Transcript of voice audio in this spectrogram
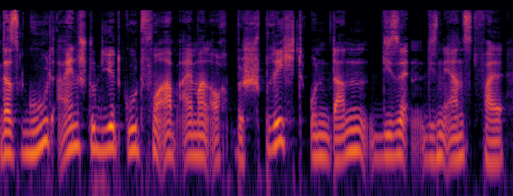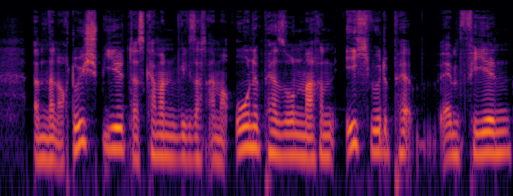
das gut einstudiert, gut vorab einmal auch bespricht und dann diese, diesen Ernstfall ähm, dann auch durchspielt. Das kann man, wie gesagt, einmal ohne Person machen. Ich würde empfehlen,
